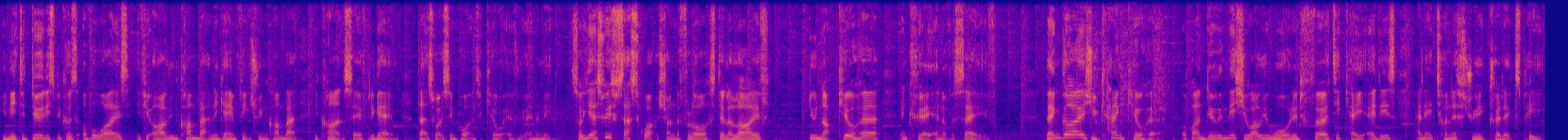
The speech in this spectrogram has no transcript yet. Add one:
you need to do this because otherwise if you are in combat and the game thinks you're in combat, you can't save the game. That's why it's important to kill every enemy. So yes with Sasquatch on the floor, still alive, do not kill her and create another save. Then guys you can kill her. Upon doing this you are rewarded 30k eddies and a ton of street cred XP.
